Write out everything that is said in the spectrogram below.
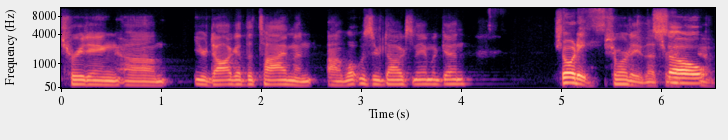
treating um, your dog at the time and uh, what was your dog's name again? Shorty. Shorty. That's So- right.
